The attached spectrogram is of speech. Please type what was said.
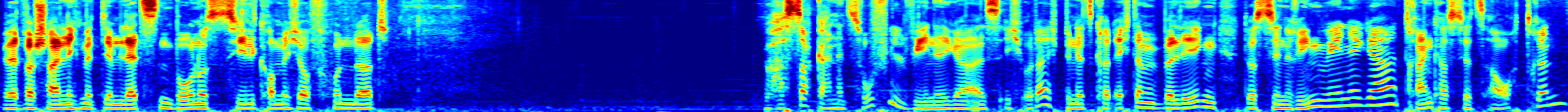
Werd wahrscheinlich mit dem letzten Bonusziel komme ich auf 100. Du hast doch gar nicht so viel weniger als ich, oder? Ich bin jetzt gerade echt am überlegen. Du hast den Ring weniger, Trank hast du jetzt auch drin.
